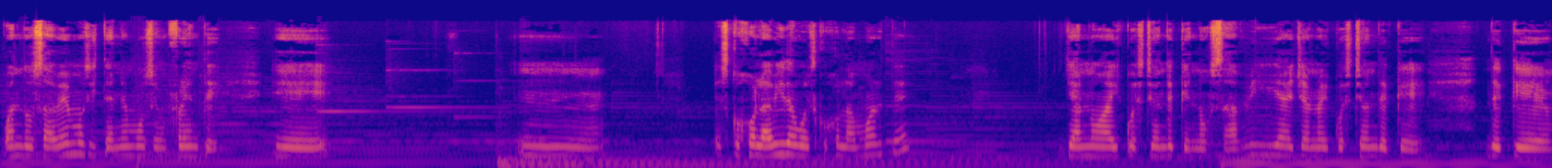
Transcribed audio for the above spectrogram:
cuando sabemos y tenemos enfrente eh, mm, escojo la vida o escojo la muerte, ya no hay cuestión de que no sabía, ya no hay cuestión de que, de que,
